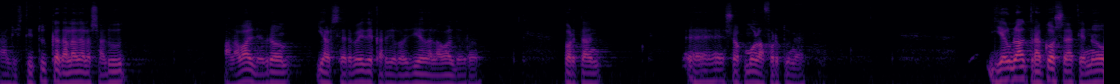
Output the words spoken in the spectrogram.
a l'Institut Català de la Salut, a la Vall d'Hebron i al Servei de Cardiologia de la Vall d'Hebron. Per tant, eh, sóc molt afortunat. Hi ha una altra cosa que no,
